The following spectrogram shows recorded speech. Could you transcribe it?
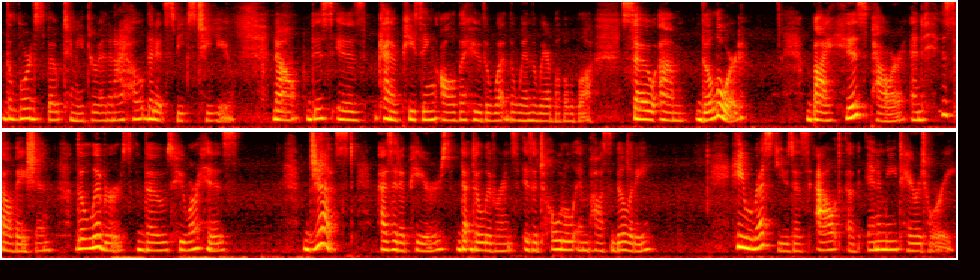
the Lord spoke to me through it and I hope that it speaks to you. Now, this is kind of piecing all the who, the what, the when, the where, blah, blah, blah, blah. So, um, the Lord by his power and his salvation, delivers those who are his, just as it appears that deliverance is a total impossibility. He rescues us out of enemy territory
